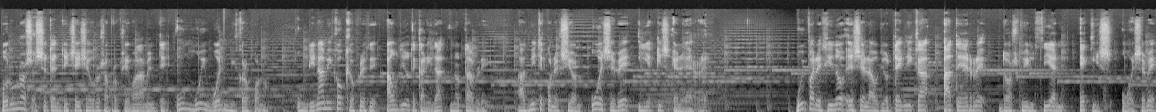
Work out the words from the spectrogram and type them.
por unos 76 euros aproximadamente, un muy buen micrófono, un dinámico que ofrece audio de calidad notable, admite conexión USB y XLR. Muy parecido es el Audio-Técnica ATR 2100X USB,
